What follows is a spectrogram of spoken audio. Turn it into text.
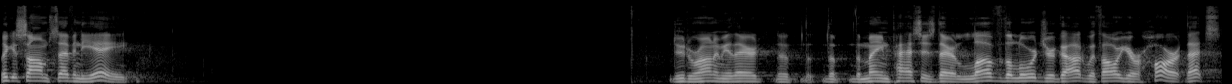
Look at Psalm 78. Deuteronomy there, the, the, the main passage there, love the Lord your God with all your heart. That's,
